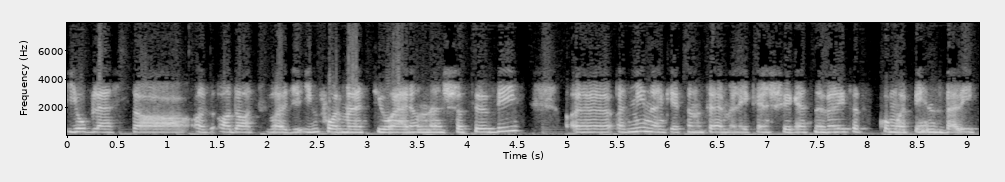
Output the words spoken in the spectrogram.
jobb lesz az adat vagy információ áramlás, stb. Az mindenképpen a termelékenységet növeli, tehát komoly pénzbeli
